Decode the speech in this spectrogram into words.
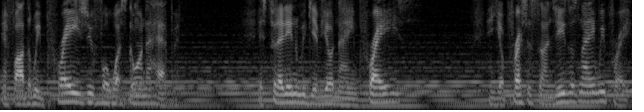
And Father, we praise you for what's going to happen. It's to that end we give your name praise. In your precious Son, Jesus' name, we pray.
